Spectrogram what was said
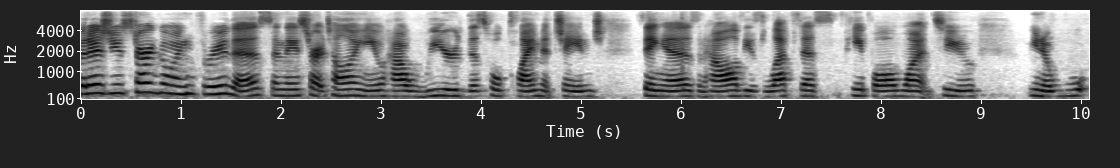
But as you start going through this and they start telling you how weird this whole climate change thing is and how all these leftist people want to you know,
